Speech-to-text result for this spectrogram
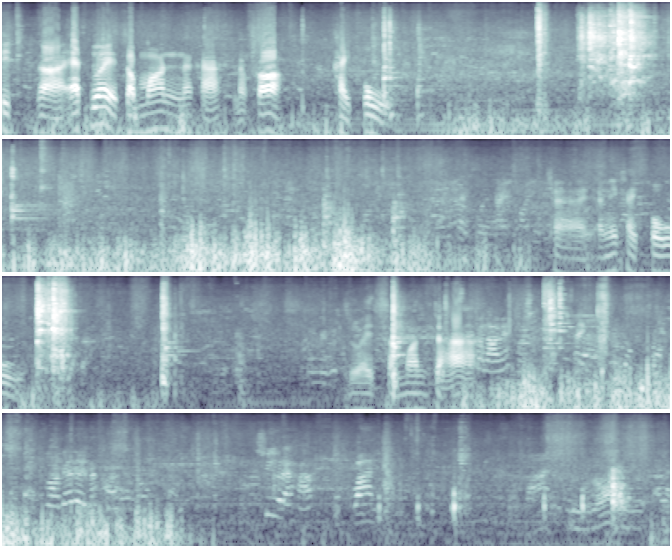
ติดอ่าแอดด้วยแซลมอนนะคะ แล้วก็ไข่ปูใช่ อันนี้ไข่ปู ด้วยแซลมอนจ้าปลาร้าไหมคะใส่ค่ะรอได้เลยนะคะ ชื่ออะไรคะว่านดูรอบ อะไร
